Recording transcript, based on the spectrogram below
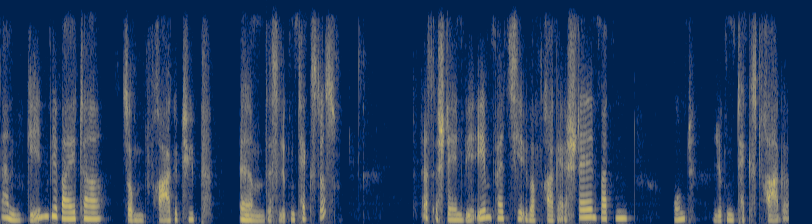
Dann gehen wir weiter zum Fragetyp ähm, des Lückentextes. Das erstellen wir ebenfalls hier über Frage erstellen Button und Lückentextfrage.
